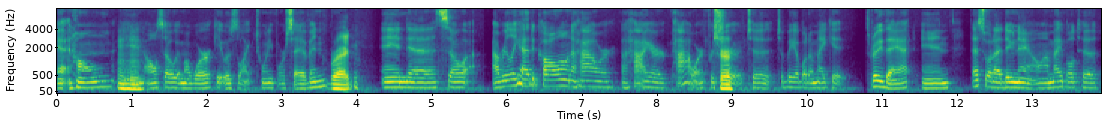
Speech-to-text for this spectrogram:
at home and also at my work. It was like 24 7. Right. And uh, so I really had to call on a higher, a higher power for Sure. sure, to, to be able to make it through that. And that's what I do now. I'm able to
